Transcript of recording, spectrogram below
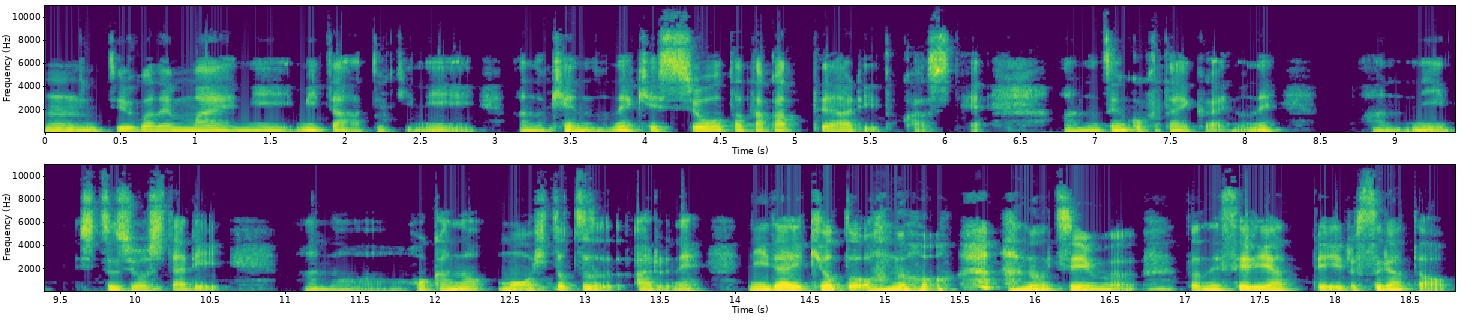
うん、15年前に見た時に、あの、県のね、決勝を戦ってありとかして、あの、全国大会のね、に出場したり、あの、他の、もう一つあるね、二大巨頭の、あの、チームとね、競り合っている姿を、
